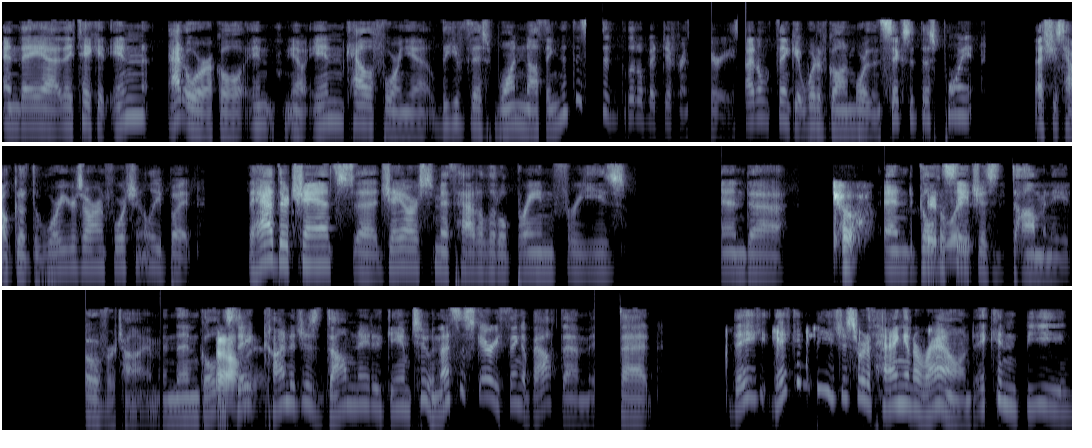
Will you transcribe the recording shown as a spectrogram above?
and they uh, they take it in at Oracle in you know in California, leave this one nothing. This is a little bit different series. I don't think it would have gone more than six at this point. That's just how good the Warriors are, unfortunately. But they had their chance. Uh, J.R. Smith had a little brain freeze, and uh, and Golden State just dominated overtime, and then Golden Oh, State kind of just dominated game two. And that's the scary thing about them is that they they can be just sort of hanging around. It can be,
